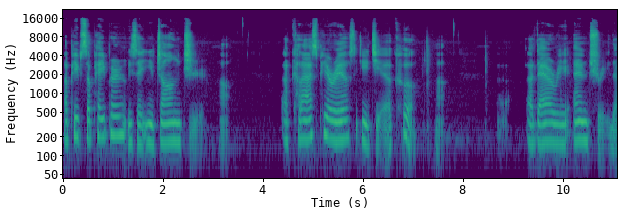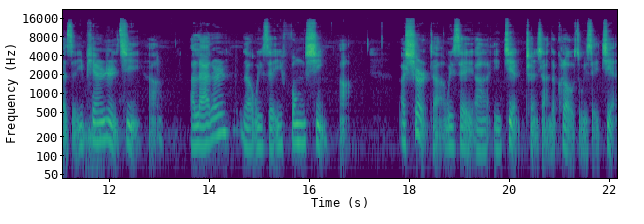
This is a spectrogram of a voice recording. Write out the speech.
a piece of paper we say 一张纸。a class period 一节课啊，a diary entry that's 一篇日记啊，a letter that we say 一封信啊，a shirt we say 啊一件衬衫的 clothes we say 件，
